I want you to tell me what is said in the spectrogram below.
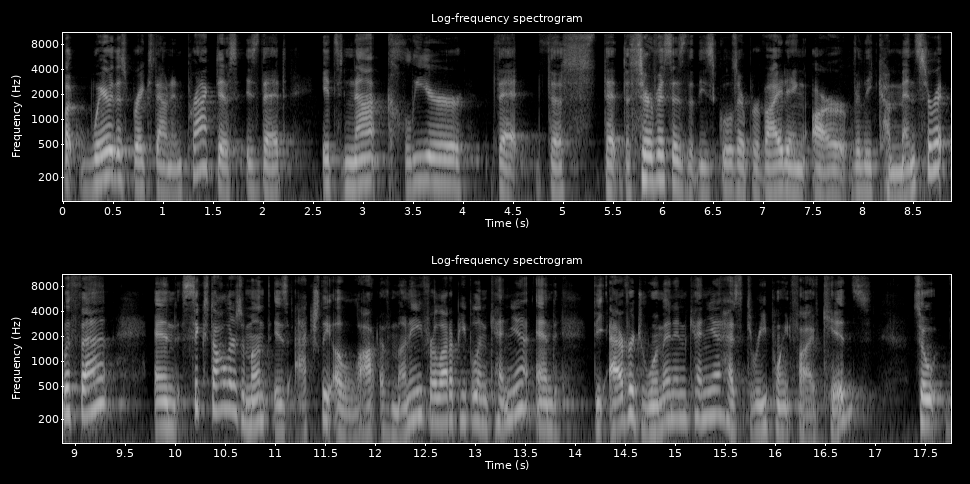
But where this breaks down in practice is that it's not clear that the, that the services that these schools are providing are really commensurate with that. And $6 a month is actually a lot of money for a lot of people in Kenya. And the average woman in Kenya has 3.5 kids. So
